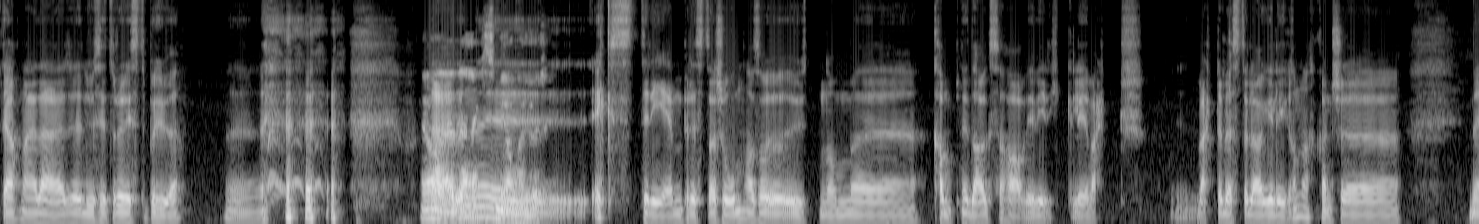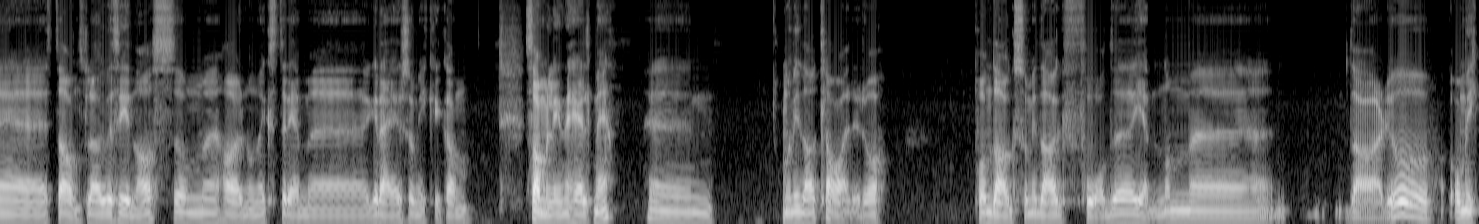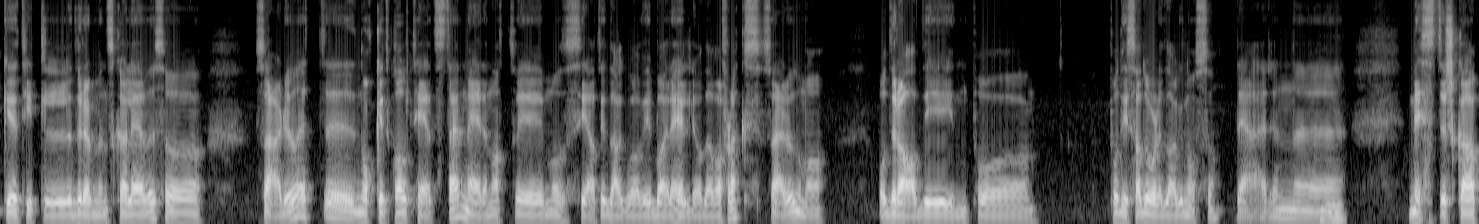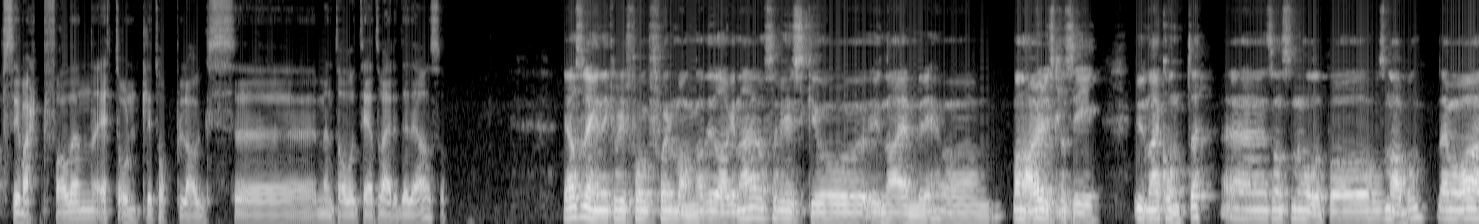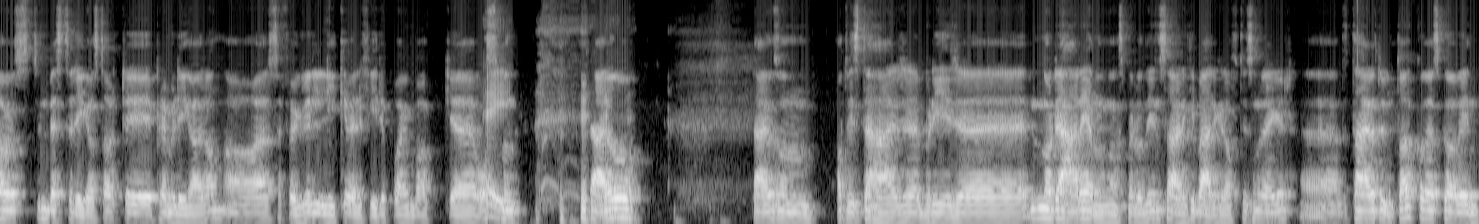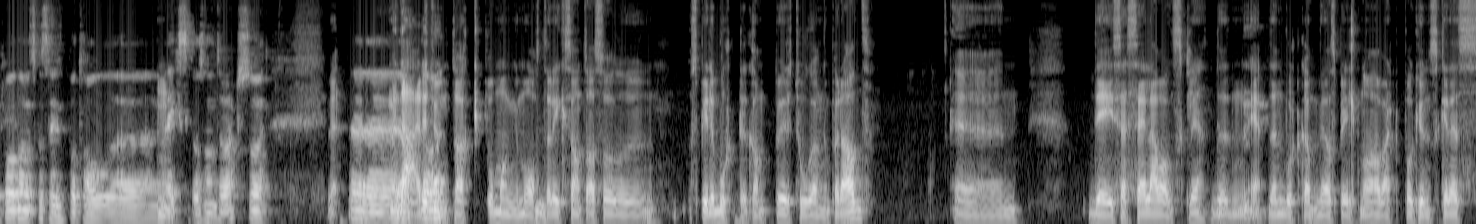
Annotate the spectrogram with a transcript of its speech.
ja, nei, det er Du sitter og rister på huet. Ja, det er, det er ikke så mye annet å gjøre. ekstrem prestasjon. Altså Utenom eh, kampen i dag, så har vi virkelig vært, vært det beste laget i ligaen. Da. Kanskje med et annet lag ved siden av oss som har noen ekstreme greier som ikke kan sammenligne helt med. Uh, når vi da klarer å, på en dag som i dag, få det gjennom uh, Da er det jo, om ikke titteldrømmen skal leve, så så er det jo et, eh, nok et kvalitetstegn, mer enn at vi må si at i dag var vi bare heldige og det var flaks. Så er det jo noe med å, å dra de inn på, på, disse dårlige dagene også. Det er en uh, mesterskaps, i hvert fall en, et ordentlig topplags uh, verdig, det altså. Ja, så lenge det ikke blir for, for mange av de dagene her. Altså, vi husker jo Una Emry. og Man har jo lyst til å si Una Conte, eh, sånn som holder på hos naboen. Det må ha sin beste ligastart i Premier League-æraen og er selvfølgelig likevel fire poeng bak eh, oss. Hey. Men det er, jo, det er jo sånn at hvis det her blir eh, Når det her er gjennomgangsmelodien, så er det ikke bærekraftig som regel. Dette er et unntak, og det skal vi inn på når vi skal se litt på tall mm. XG og sånn etter hvert. Så, men, men, det er et unntak på mange måter. ikke sant? Altså spille bortekamper to ganger på rad. Eh, det i seg selv er vanskelig. Den, den bortkampen vi har spilt nå, har vært på kunstgress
